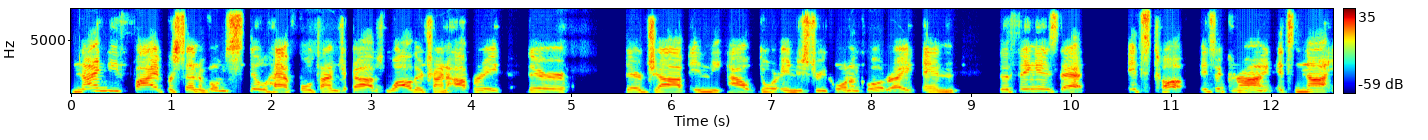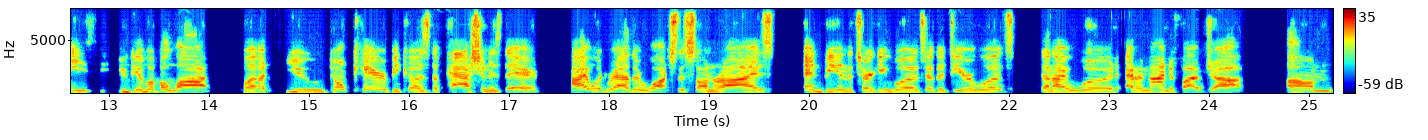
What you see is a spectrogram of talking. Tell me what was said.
Ninety five percent of them still have full time jobs while they're trying to operate their their job in the outdoor industry, quote unquote, right? And the thing is that it's tough. It's a grind. It's not easy. You give up a lot, but you don't care because the passion is there. I would rather watch the sun rise and be in the turkey woods or the deer woods than I would at a nine to five job. Um,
